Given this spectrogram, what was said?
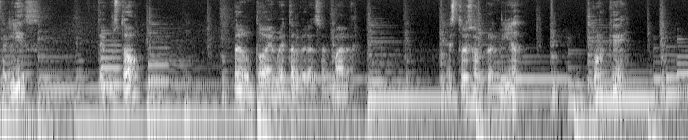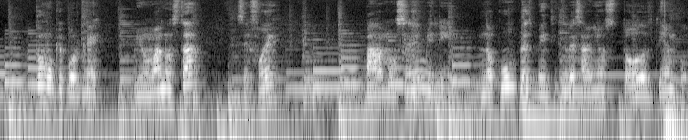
¿Feliz? ¿Te gustó? Preguntó Emmet al ver a su hermana. Estoy sorprendida. ¿Por qué? ¿Cómo que por qué? Mi mamá no está. Se fue. Vamos, Emily, no cumples 23 años todo el tiempo.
